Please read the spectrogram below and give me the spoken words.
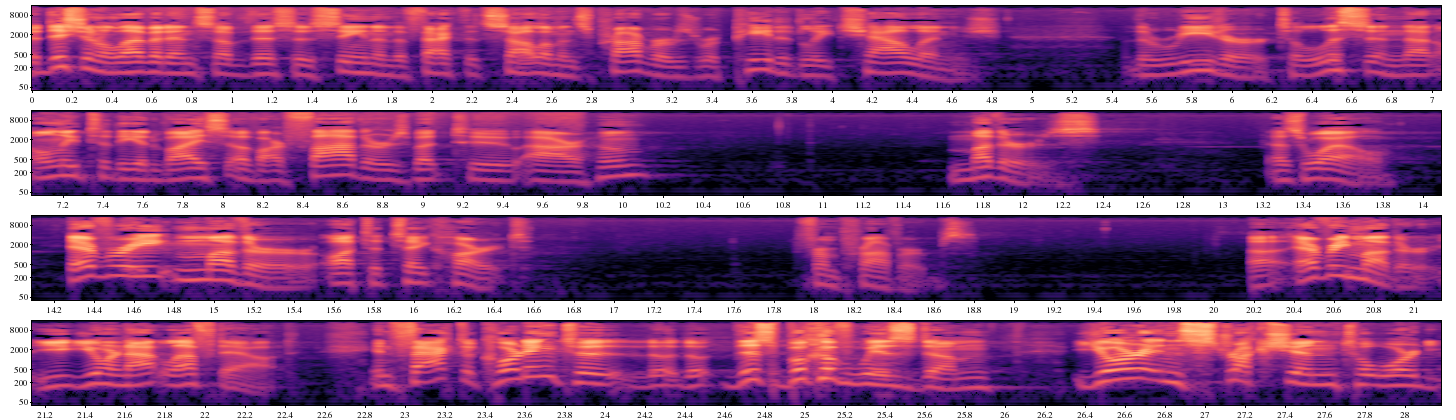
Additional evidence of this is seen in the fact that Solomon's Proverbs repeatedly challenge the reader to listen not only to the advice of our fathers, but to our whom? Mothers as well. Every mother ought to take heart from Proverbs. Uh, every mother, you, you, are not left out. In fact, according to the, the, this book of wisdom, your instruction toward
